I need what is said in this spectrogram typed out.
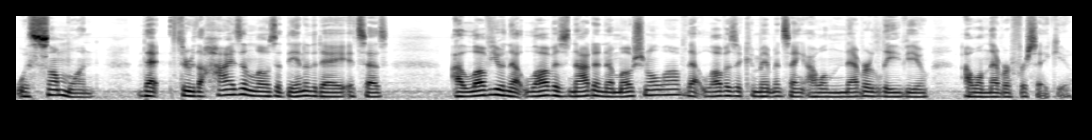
with someone that through the highs and lows at the end of the day, it says, I love you. And that love is not an emotional love. That love is a commitment saying, I will never leave you. I will never forsake you.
